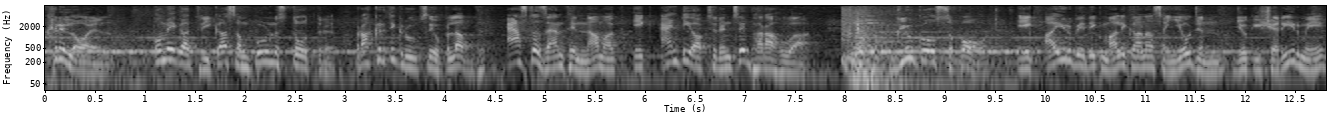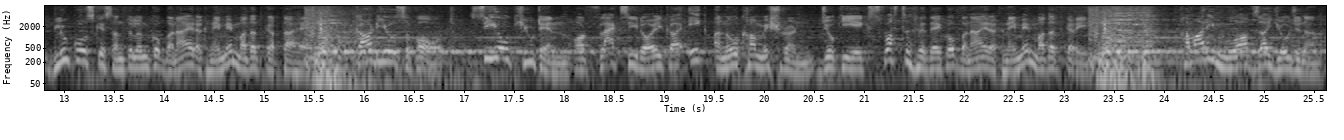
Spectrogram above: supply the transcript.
क्रिल ऑयल ओमेगा थ्री का संपूर्ण स्तोत्र प्राकृतिक रूप से उपलब्ध एस्टाजैंथिन नामक एक एंटीऑक्सीडेंट से भरा हुआ। ग्लूकोज सपोर्ट एक आयुर्वेदिक मालिकाना संयोजन जो कि शरीर में ग्लूकोज के संतुलन को बनाए रखने में मदद करता है। कार्डियो सपोर्ट सीओ क्यूटेन और फ्लैक्सीड ऑयल का एक अनोखा मिश्रण जो कि एक स्वस्थ हृदय को बनाए रखने में मदद करे। हमारी मुआवजा योजना।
